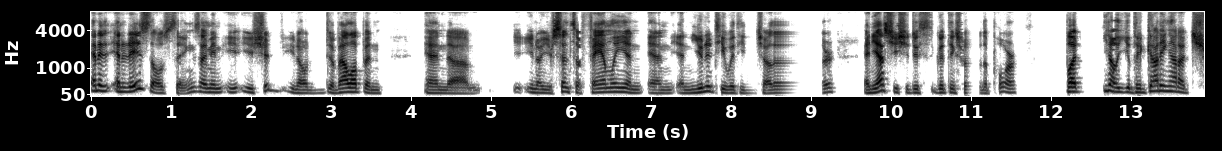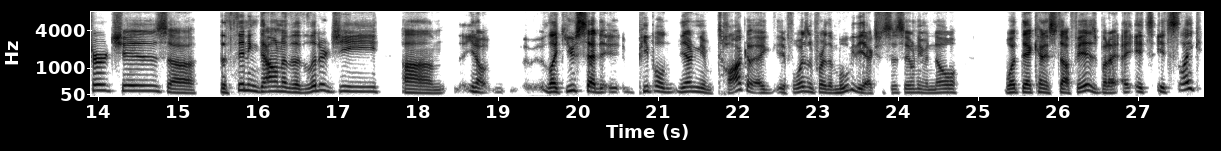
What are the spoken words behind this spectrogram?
and it and it is those things. I mean, you, you should you know develop and and um, you know your sense of family and and and unity with each other. And yes, you should do good things for the poor, but you know the gutting out of churches, uh, the thinning down of the liturgy um you know like you said people they don't even talk if it wasn't for the movie the exorcist they don't even know what that kind of stuff is but I, it's it's like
